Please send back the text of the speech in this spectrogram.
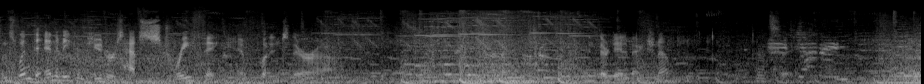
Since when do enemy computers have strafing input into their, uh... their database, you know? Let's see.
